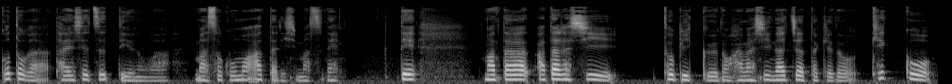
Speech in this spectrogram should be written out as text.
ことが大切っていうのはまあそこもあったりしますね。でまた新しいトピックの話になっちゃったけど結構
